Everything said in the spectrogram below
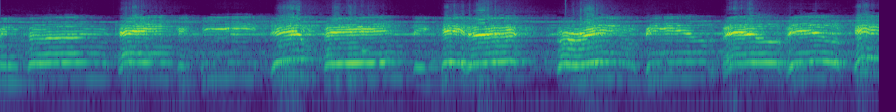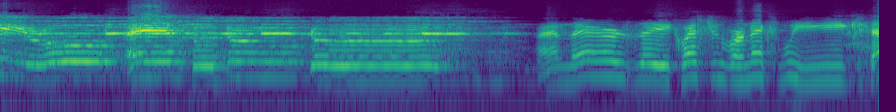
Kankakee, Decatur, Belleville, Cairo, and Paducah. And there's the question for next week.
